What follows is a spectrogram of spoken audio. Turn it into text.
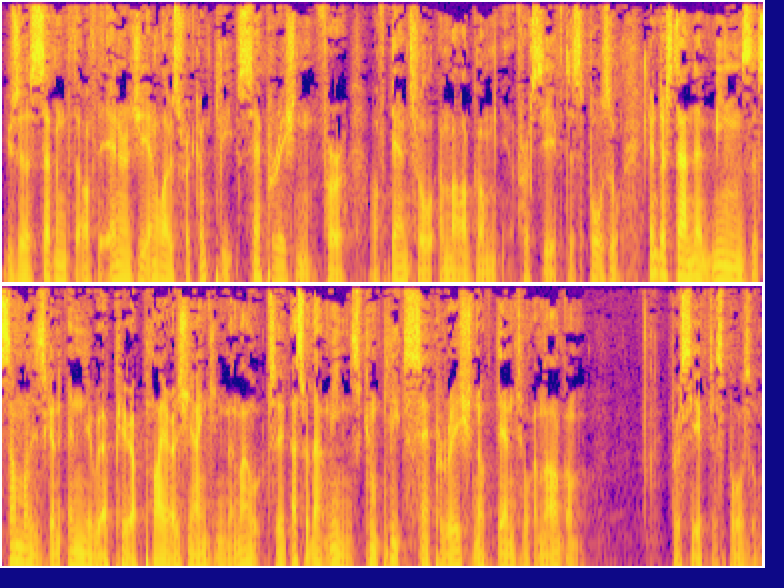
uses a seventh of the energy and allows for complete separation for, of dental amalgam for safe disposal. You understand that means that somebody's going to in there with a pair of pliers yanking them out. That's what that means. Complete separation of dental amalgam for safe disposal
